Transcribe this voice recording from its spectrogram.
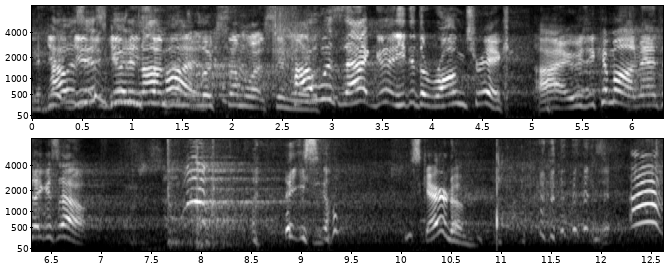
mean? How is Gi- this good me and not something that looks somewhat similar. How was that good? He did the wrong trick. All right, Uzi, come on, man, take us out. you, still, you scared him. ah.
